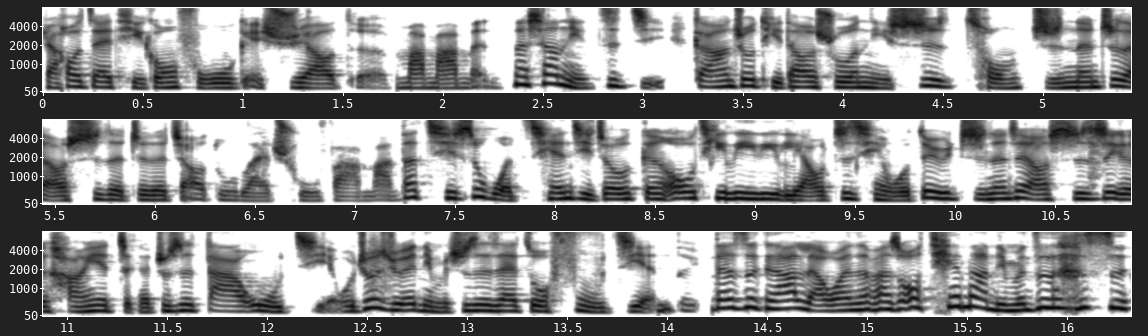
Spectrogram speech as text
然后再提供服务给需要的妈妈们。那像你自己刚刚就提到说，你是从职能治疗师的这个角度来出发嘛？那其实我前几周跟 OT 丽丽聊之前，我对于职能治疗师这个行业整个就是大误解，我就觉得你们就是在做复健的。但是跟他聊完才发现说，哦天呐，你们真的是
